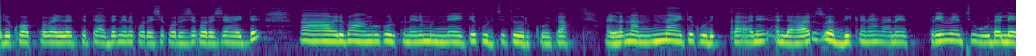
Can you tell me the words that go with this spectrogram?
ഒരു കോപ്പ വെള്ളം എടുത്തിട്ട് അതങ്ങനെ കുറേശ്ശെ കുറേശ്ശെ കുറേശ്ശെ ആയിട്ട് ഒരു ബാങ്ക് കൊടുക്കുന്നതിന് മുന്നായിട്ട് കുടിച്ച് തീർക്കും കേട്ടോ വെള്ളം നന്നായിട്ട് കുടിക്കാൻ എല്ലാവരും ശ്രദ്ധിക്കണേ. കാരണം എത്രയും ചൂടല്ലേ?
